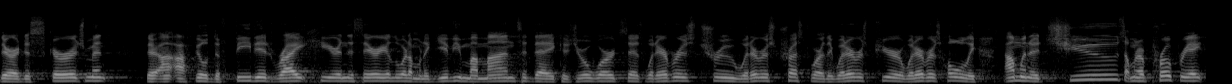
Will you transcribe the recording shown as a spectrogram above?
they're a discouragement, there, I, I feel defeated right here in this area, Lord. I'm going to give you my mind today because your word says whatever is true, whatever is trustworthy, whatever is pure, whatever is holy, I'm going to choose, I'm going to appropriate,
